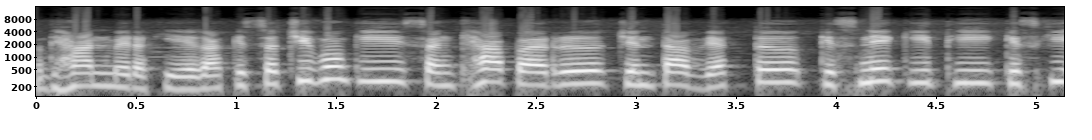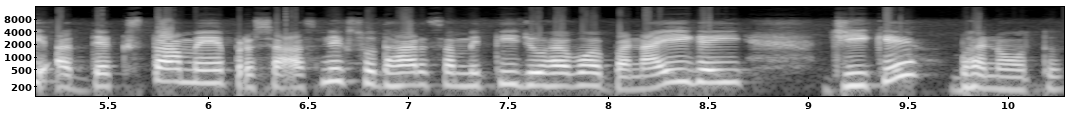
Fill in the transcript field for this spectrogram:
ध्यान में रखिएगा कि सचिवों की संख्या पर चिंता व्यक्त किसने की थी, किसकी अध्यक्षता में प्रशासनिक सुधार समिति जो है वह बनाई गई, जी के भनौत।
